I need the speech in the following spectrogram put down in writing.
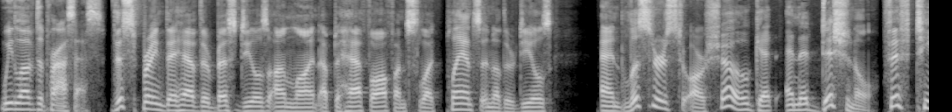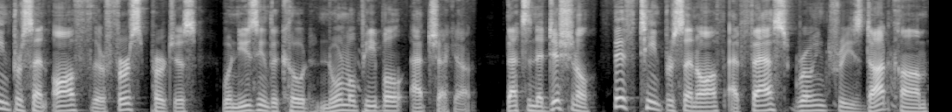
We loved the process. This spring, they have their best deals online, up to half off on select plants and other deals. And listeners to our show get an additional 15% off their first purchase when using the code NORMALPEOPLE at checkout. That's an additional 15% off at fastgrowingtrees.com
